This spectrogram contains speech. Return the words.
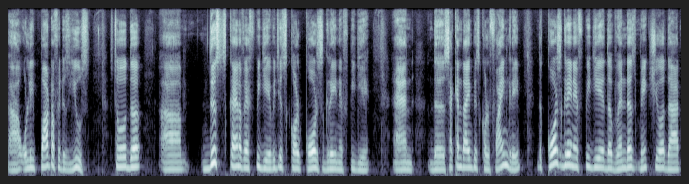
uh, only part of it is used. So the uh, this kind of FPGA which is called coarse grain FPGA and the second type is called fine grain. The coarse grain FPGA the vendors make sure that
